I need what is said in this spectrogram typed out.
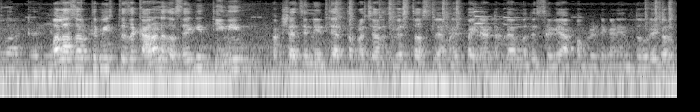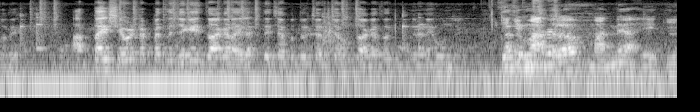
मला असं वाटतं की त्याचं कारणच असं आहे की तिन्ही पक्षाचे नेते आता प्रचारात व्यस्त असल्यामुळे पहिल्या टप्प्यामध्ये सगळे आपापल्या ठिकाणी दौरे करत होते. आता हे शेवट टप्प्यातले जे काही जागा राहिल्या त्याच्याबद्दल चर्चा होऊन जागाचा निर्णय होऊन जाईल. ठीक आहे मात्र मान्य आहे की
